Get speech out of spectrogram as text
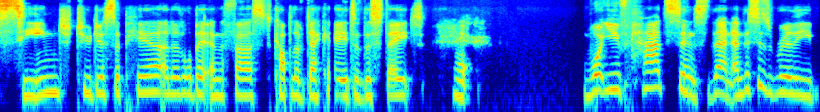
seemed to disappear a little bit in the first couple of decades of the state. Right. What you've had since then, and this has really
